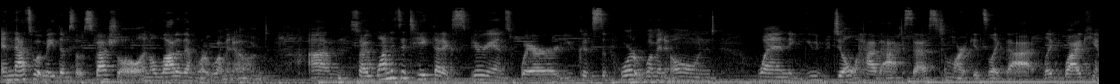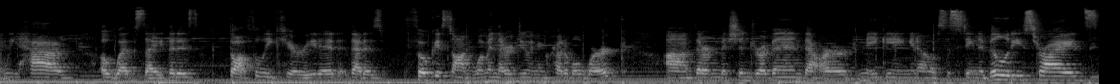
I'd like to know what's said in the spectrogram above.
and that's what made them so special and a lot of them were women owned um, so i wanted to take that experience where you could support women owned when you don't have access to markets like that like why can't we have a website that is thoughtfully curated that is focused on women that are doing incredible work um, that are mission driven that are making you know sustainability strides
